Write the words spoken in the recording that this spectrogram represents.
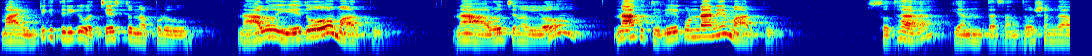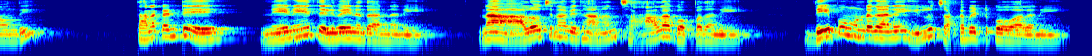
మా ఇంటికి తిరిగి వచ్చేస్తున్నప్పుడు నాలో ఏదో మార్పు. నా ఆలోచనల్లో నాకు తెలియకుండానే మార్పు. సుధ ఎంత సంతోషంగా ఉంది. తనకంటే నేనే తెలివైన దాన్నని నా ఆలోచన విధానం చాలా గొప్పదని దీపం ఉండగానే ఇల్లు చక్కబెట్టుకోవాలని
